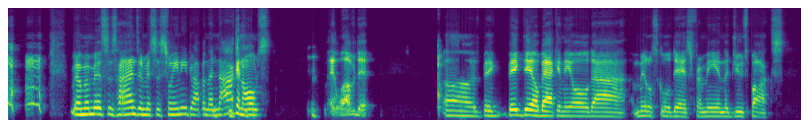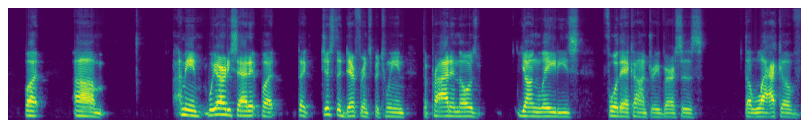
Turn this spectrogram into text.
Remember Mrs. Hines and Mrs. Sweeney dropping the Naganos? they loved it. Oh, it was big, big deal back in the old uh, middle school days for me in the juice box. But um, I mean, we already said it, but the just the difference between the pride in those young ladies for their country versus the lack of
